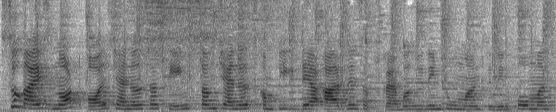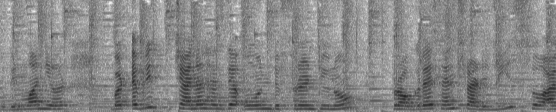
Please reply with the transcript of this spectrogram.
So guys not all channels are same. Some channels complete their hours and subscribers within 2 months, within 4 months, within 1 year but every channel has their own different you know progress and strategies. So I,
